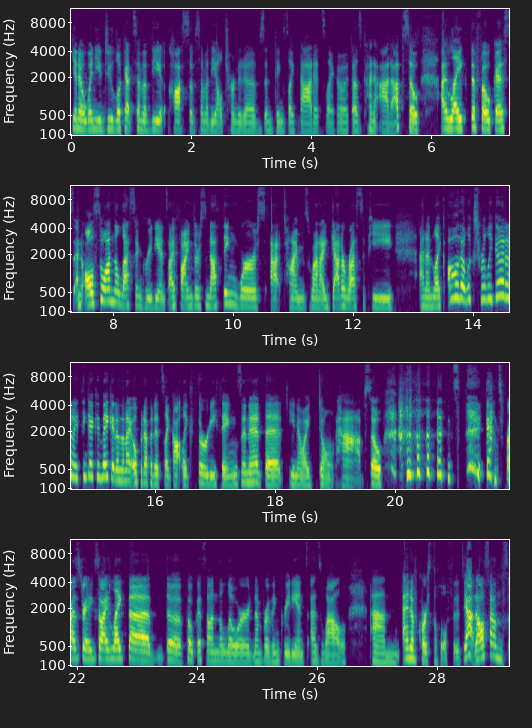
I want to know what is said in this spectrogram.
you know, when you do look at some of the costs of some of the alternatives and things like that, it's like, oh, it does kind of add up. So I like the focus and also on the less ingredients. I find there's nothing worse at times when I get a recipe and I'm like, oh, that looks really good. And I think I can make it. And then I open up and it's like got like 30 things in it that, you know, I don't have. So it gets frustrating. So I like the, the focus on the lower number of ingredients as well. Um, and of course the whole foods. Yeah, it all sounds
